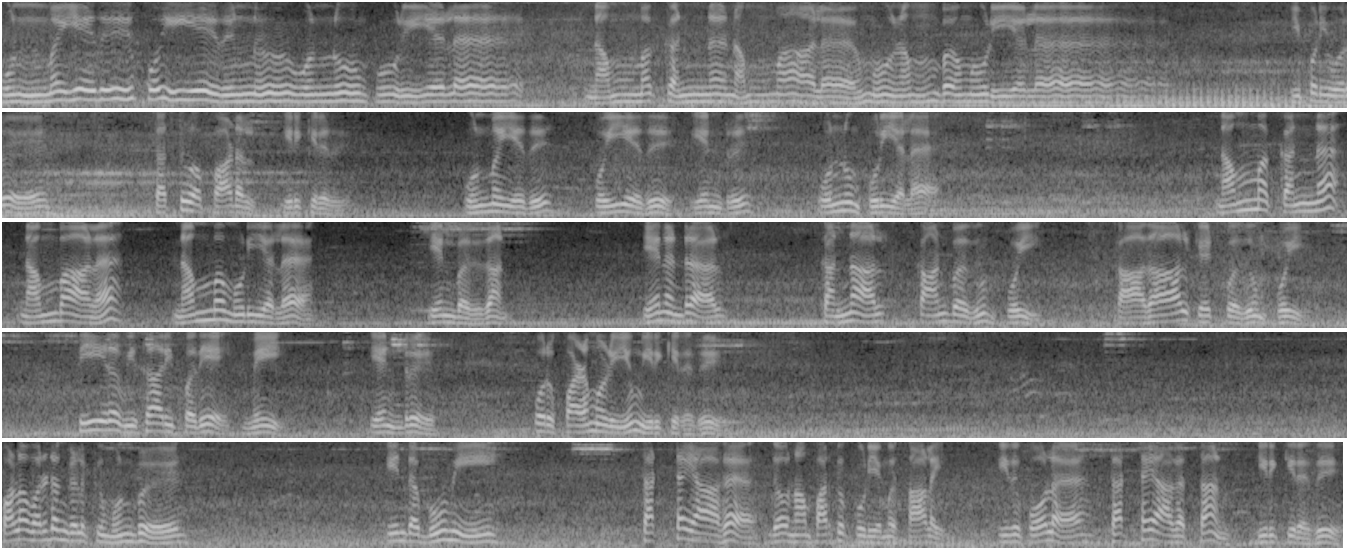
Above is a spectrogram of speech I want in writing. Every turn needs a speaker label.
Speaker 1: உண்மை எது பொய் எதுன்னு ஒன்றும் புரியல. நம்ம கண்ணை நம்மால நம்ப முடியல. இப்படி ஒரு தத்துவ பாடல் இருக்கிறது. உண்மை எது பொய் எது என்று ஒன்றும் புரியலை. நம்ம கண்ணை நம்பால நம்ப முடியலை என்பதுதான். ஏனென்றால் கண்ணால் காண்பதும் பொய் காதால் கேட்பதும் பொய் தீர விசாரிப்பதே மெய் என்று ஒரு பழமொழியும் இருக்கிறது. பல வருடங்களுக்கு முன்பு இந்த பூமி தட்டையாக இதோ நாம் பார்க்கக்கூடிய சாலை இது போல தட்டையாகத்தான் இருக்கிறது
